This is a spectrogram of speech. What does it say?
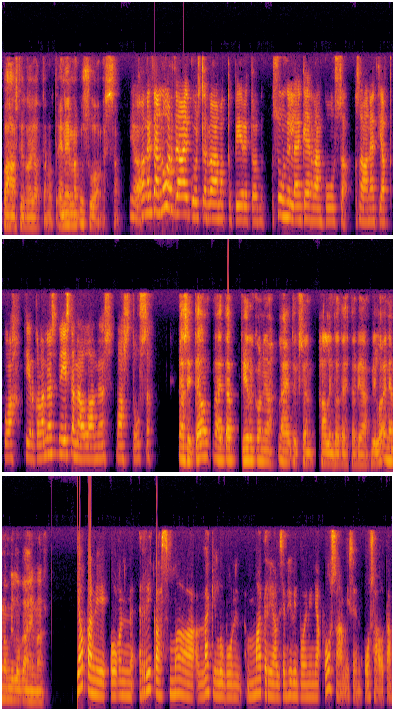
pahasti rajoittanut enemmän kuin Suomessa. Joo, onneksi nuorten aikuisten raamattupiirit on suunnilleen kerran kuussa saaneet jatkua kirkolla. Myös niistä me ollaan myös vastuussa. Ja sitten on näitä kirkon ja lähetyksen hallintotehtäviä, milloin enemmän, milloin vähemmän. Japani on rikas maa väkiluvun, materiaalisen hyvinvoinnin ja osaamisen osalta.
